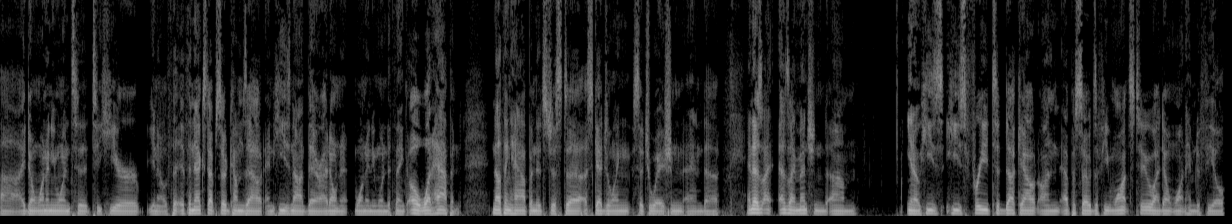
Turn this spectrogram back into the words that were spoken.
uh, I don't want anyone to, to hear, you know, if the, if the next episode comes out and he's not there, I don't want anyone to think, oh, what happened? Nothing happened. It's just a, a scheduling situation, and uh, and as I as I mentioned, um, you know, he's he's free to duck out on episodes if he wants to. I don't want him to feel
